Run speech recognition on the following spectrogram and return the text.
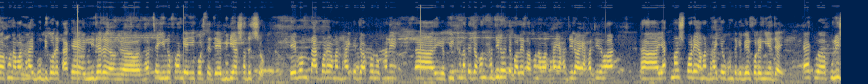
তখন আমার ভাই বুদ্ধি করে তাকে নিজের হচ্ছে ইউনিফর্ম ই করছে যে বিডিআর সদস্য। এবং তারপরে আমার ভাইকে যখন ওখানে ইয়ে পিলখানাতে যখন হাজির হইতে বলে, তখন আমার ভাই হাজির হয়। হাজির হওয়ার এক মাস পরে আমার ভাইকে ওখান থেকে বের করে নিয়ে যায়। এক পুলিশ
